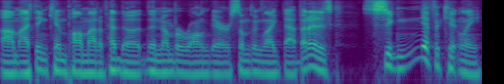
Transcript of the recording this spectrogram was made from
Um, I think KenPom might have had the, the number wrong there or something like that. But it is significantly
